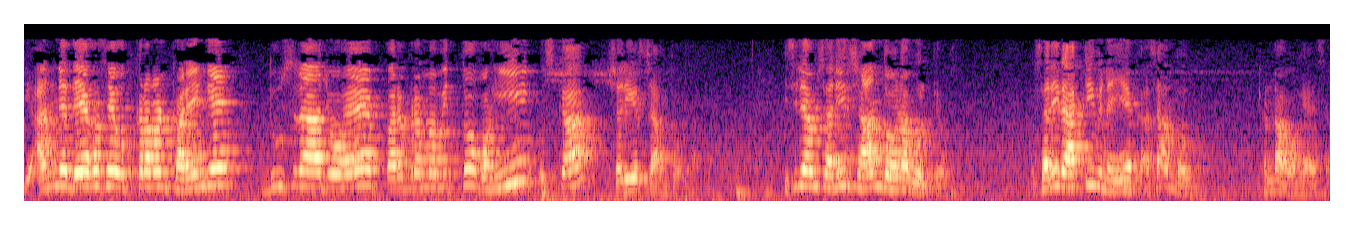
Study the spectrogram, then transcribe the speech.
कि अन्य देह से उत्क्रमण करेंगे दूसरा जो है परब्रह्मविद तो वहीं उसका शरीर शांत हो जाता है। इसलिए हम शरीर शांत होना बोलते हो शरीर एक्टिव नहीं है, अशांत हो गया। ठंडा हो गया ऐसा।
